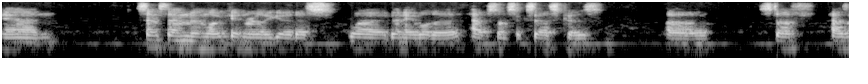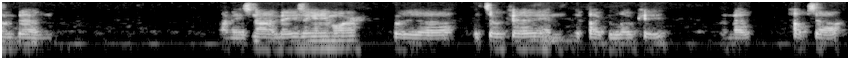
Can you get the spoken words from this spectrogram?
and since then been locating really good. That's why I've been able to have some success because uh, stuff hasn't been. I mean, it's not amazing anymore, but uh, it's okay. And if I could locate, then that helps out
